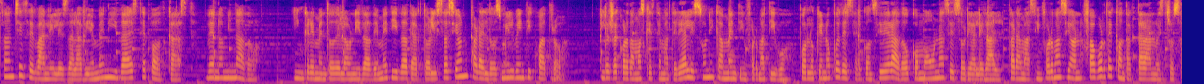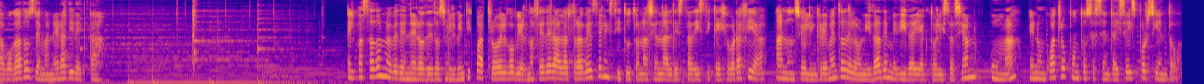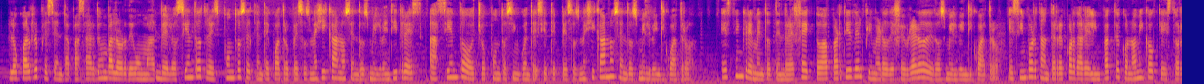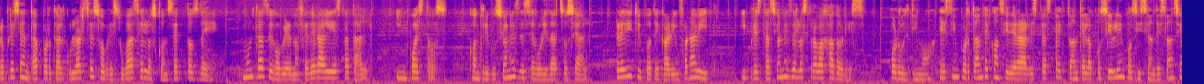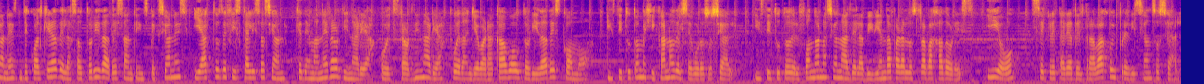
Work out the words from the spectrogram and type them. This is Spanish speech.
Sánchez de Bani les da la bienvenida a este podcast denominado Incremento de la unidad de medida de actualización para el 2024. Les recordamos que este material es únicamente informativo, por lo que no puede ser considerado como una asesoría legal. Para más información, favor de contactar a nuestros abogados de manera directa. El pasado 9 de enero de 2024, el Gobierno federal, a través del Instituto Nacional de Estadística y Geografía, anunció el incremento de la unidad de medida y actualización, UMA, en un 4.66%, lo cual representa pasar de un valor de UMA de los 103.74 pesos mexicanos en 2023 a 108.57 pesos mexicanos en 2024. Este incremento tendrá efecto a partir del 1 de febrero de 2024. Es importante recordar el impacto económico que esto representa por calcularse sobre su base los conceptos de multas de gobierno federal y estatal, impuestos, contribuciones de seguridad social, crédito hipotecario Infonavit y prestaciones de los trabajadores. Por último, es importante considerar este aspecto ante la posible imposición de sanciones de cualquiera de las autoridades ante inspecciones y actos de fiscalización que de manera ordinaria o extraordinaria puedan llevar a cabo autoridades como Instituto Mexicano del Seguro Social, Instituto del Fondo Nacional de la Vivienda para los Trabajadores y o Secretaría del Trabajo y Previsión Social.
